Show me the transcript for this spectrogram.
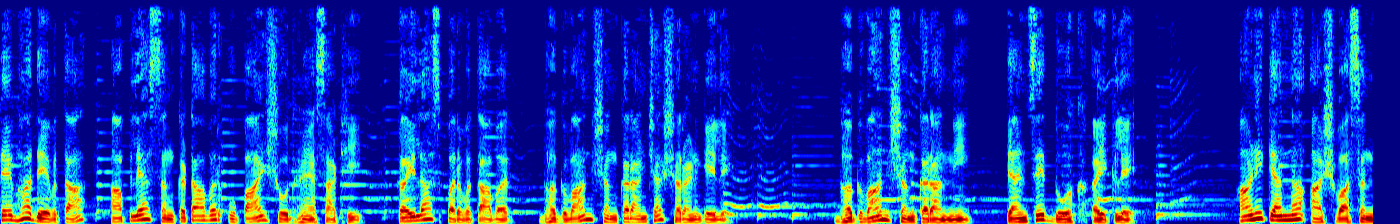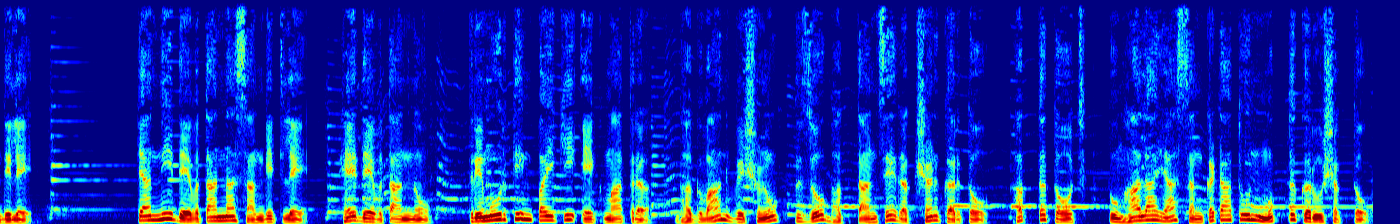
तेव्हा देवता आपल्या संकटावर उपाय शोधण्यासाठी कैलास पर्वतावर भगवान शंकरांच्या शरण गेले. भगवान शंकरांनी त्यांचे दुःख ऐकले आणि त्यांना आश्वासन दिले. त्यांनी देवतांना सांगितले हे देवतांनो त्रिमूर्तींपैकी एकमात्र भगवान विष्णू जो भक्तांचे रक्षण करतो फक्त तोच तुम्हाला या संकटातून मुक्त करू शकतो.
